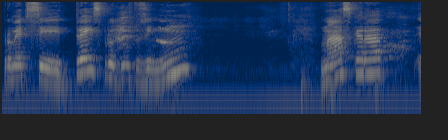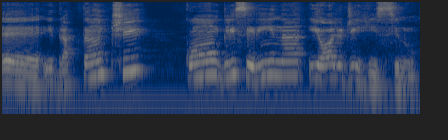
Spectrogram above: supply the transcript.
Promete ser três produtos em um. Máscara é, hidratante com glicerina e óleo de rícino.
